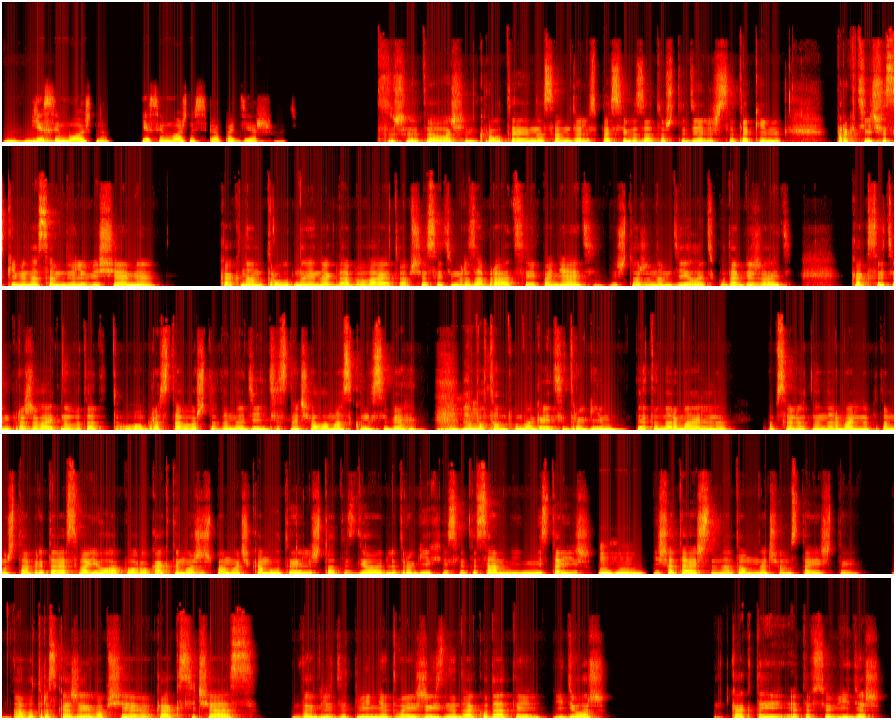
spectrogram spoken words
Угу. Если можно, если можно себя поддерживать. Слушай, это очень круто, и на самом деле спасибо за то, что делишься такими практическими, на самом деле, вещами. Как нам трудно иногда бывает вообще с этим разобраться и понять, и что же нам делать, куда бежать, как с этим проживать. Но вот этот образ того, что да наденьте сначала маску на себя, mm-hmm. а потом помогайте другим, это нормально абсолютно нормально, потому что обретая свою опору, как ты можешь помочь кому-то или что-то сделать для других, если ты сам не стоишь угу. и шатаешься на том, на чем стоишь ты. А вот расскажи вообще, как сейчас выглядит линия твоей жизни, да, куда ты идешь, как ты это все видишь,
